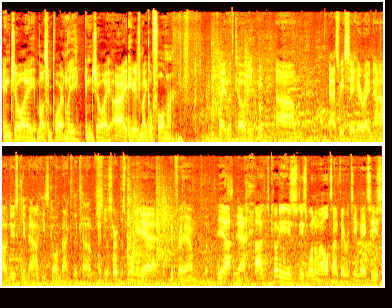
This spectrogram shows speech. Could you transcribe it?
enjoy. Most importantly, enjoy. All right, here's Michael Fulmer. He played with Cody. Um, as we sit here right now, news came down. He's going back to the Cubs. I just heard this morning. Yeah, Yeah, good for him. yeah. Yeah. Uh, Cody is he's one of my all-time favorite teammates. He's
